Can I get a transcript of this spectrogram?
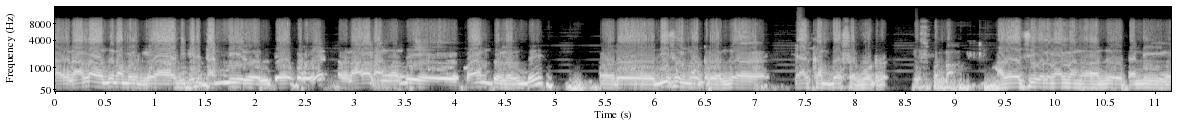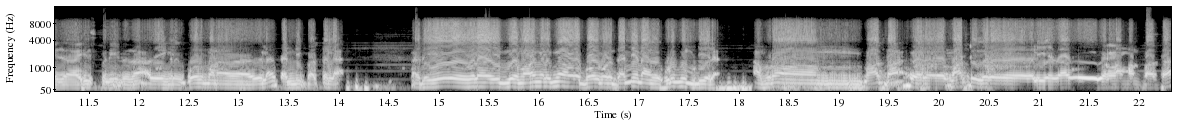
அதனால வந்து நம்மளுக்கு அடிக்கடி தண்ணீர் வந்து தேவைப்படுது. அதனால நாங்கள் வந்து கோயம்புத்தூர்ல இருந்து ஒரு டீசல் மோட்ரு வந்து ஏர் கம்ப்ரஸர் மோட்ரு யூஸ் பண்ணோம். அதை வச்சு இவ்வளோ நாள் நாங்கள் வந்து தண்ணி கொஞ்சம் யூஸ் பண்ணிட்டு இருந்தோம். அது எங்களுக்கு போதுமான இதில் தண்ணி பத்தலை. அது இவ்வளோ இந்த மரங்களுக்கும் அவ்வளோ போதுமான தண்ணி நாங்கள் கொடுக்க முடியலை. அப்புறம் பார்த்தோம். வேறு மாட்டு வழி ஏதாவது வரலாமான்னு பார்த்தா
